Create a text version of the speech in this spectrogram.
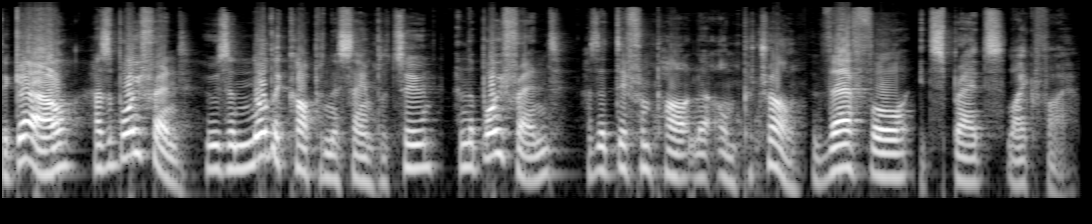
The girl has a boyfriend who is another cop in the same platoon, and the boyfriend has a different partner on patrol. Therefore, it spreads like fire.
